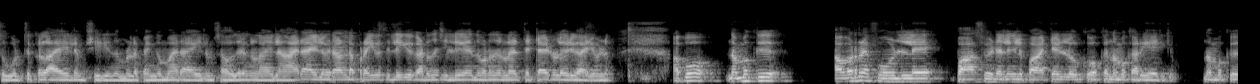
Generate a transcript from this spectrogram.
സുഹൃത്തുക്കളായാലും ശരി നമ്മളുടെ പെങ്ങന്മാരായാലും സഹോദരങ്ങളായാലും ആരായാലും ഒരാളുടെ പ്രൈവസിയിലേക്ക് കടന്നു ചെല്ലുക എന്ന് പറയുന്നത് വളരെ തെറ്റായിട്ടുള്ള ഒരു കാര്യമാണ്. അപ്പോൾ നമുക്ക് അവരുടെ ഫോണിലെ പാസ്വേഡ് അല്ലെങ്കിൽ പാറ്റേൺ ലോക്കും ഒക്കെ നമുക്കറിയായിരിക്കും. നമുക്ക്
